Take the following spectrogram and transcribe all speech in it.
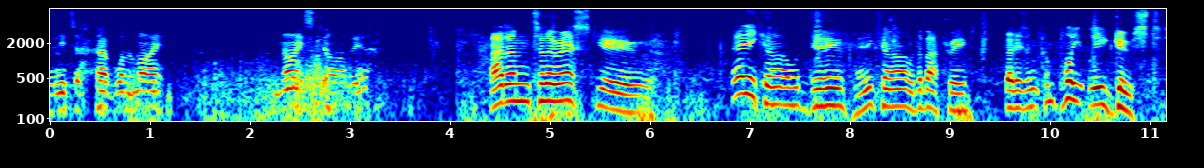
we need to have one of my nice cars here. Adam to the rescue. Any car would do, any car with a battery that isn't completely goosed.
